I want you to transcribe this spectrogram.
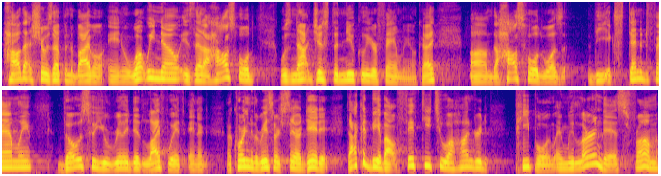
how that shows up in the Bible, and what we know is that a household was not just the nuclear family. Okay, um, the household was the extended family those who you really did life with. And according to the research Sarah did, it, that could be about 50 to 100 people. And we learn this from,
